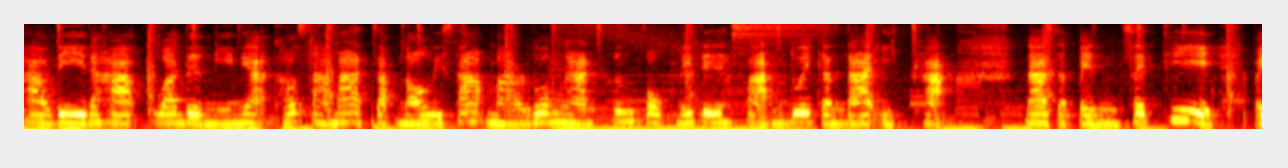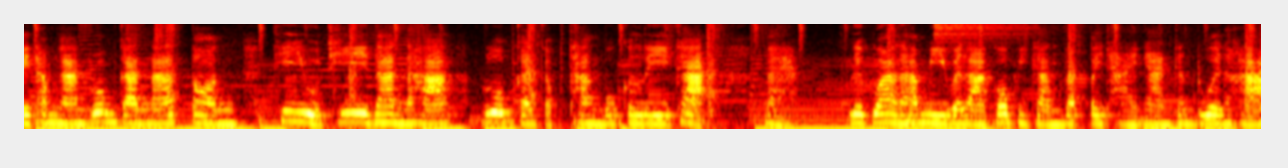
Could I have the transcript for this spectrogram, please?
ข่าวดีนะคะ ว่าเดือนนี้เนี่ยเขาสามารถจับน้องลิซ่ามาร่วมงานขึ้นปกนิตยสารด้วยกันได้อีกค่ะ น่าจะเป็นเซตที่ไปทำงานร่วมกันนะตอนที่อยู่ที่นั่นนะคะ ร่วมกันกับทาง Bulgari ค่ะแหม เรียกว่านะคะมีเวลาก็มีการแวบไปถ่ายงานกันด้วยนะคะ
